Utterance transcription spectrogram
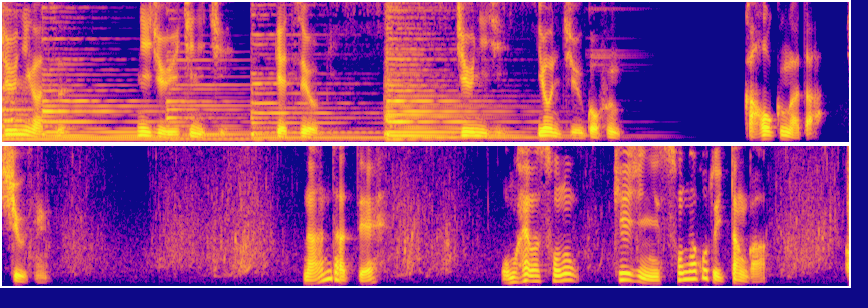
12月21日月曜日。12時45分。河北型周辺。なんだって？お前はその刑事にそんなこと言ったんか？あ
